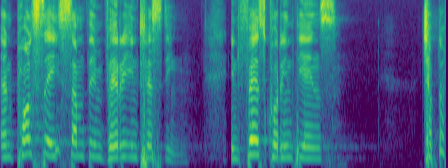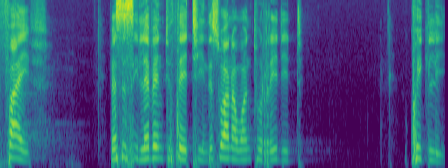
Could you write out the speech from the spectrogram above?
and Paul says something very interesting in 1 Corinthians chapter 5, verses 11 to 13. This one I want to read it quickly.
